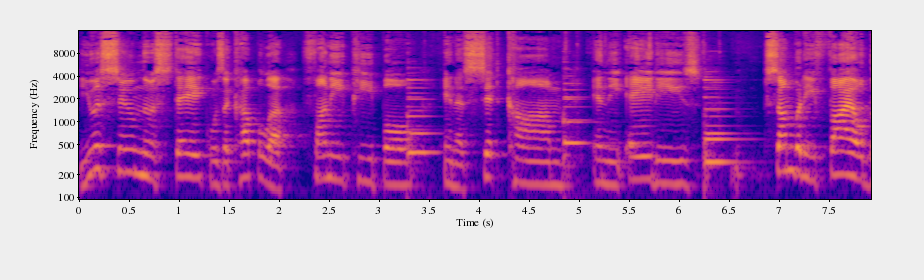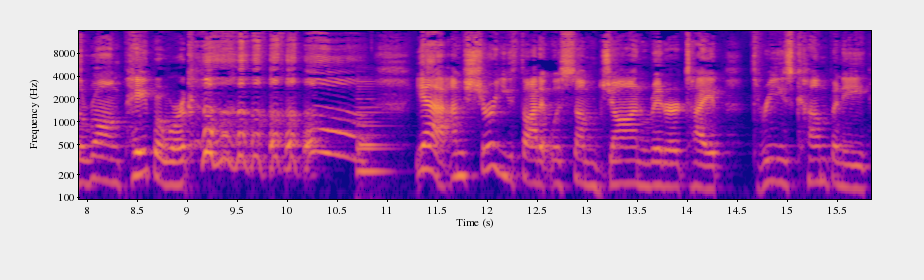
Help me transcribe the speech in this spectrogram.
You assume the mistake was a couple of funny people in a sitcom in the 80s. Somebody filed the wrong paperwork. Yeah, I'm sure you thought it was some John Ritter type Three's Company,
